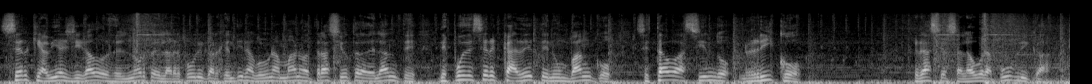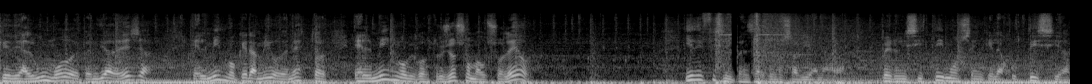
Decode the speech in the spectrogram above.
ser que había llegado desde el norte de la República Argentina con una mano atrás y otra adelante, después de ser cadete en un banco, se estaba haciendo rico gracias a la obra pública que de algún modo dependía de ella? El mismo que era amigo de Néstor, el mismo que construyó su mausoleo. Y es difícil pensar que no sabía nada, pero insistimos en que la justicia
